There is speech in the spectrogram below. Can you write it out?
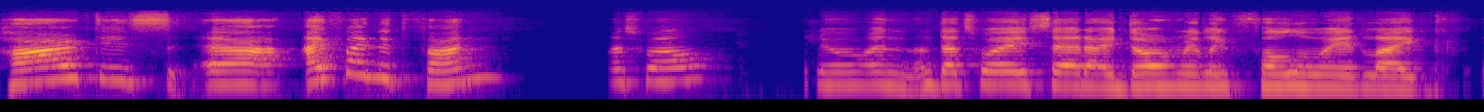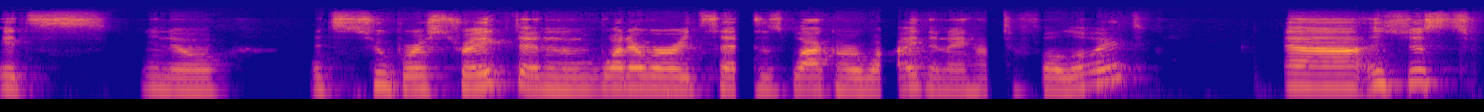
Part is uh, I find it fun as well you know and that's why i said i don't really follow it like it's you know it's super strict and whatever it says is black or white and i have to follow it. Uh, it's just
